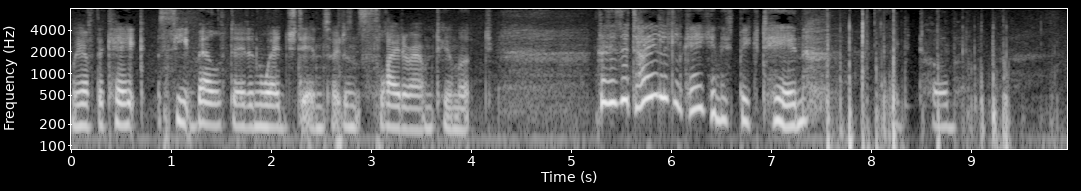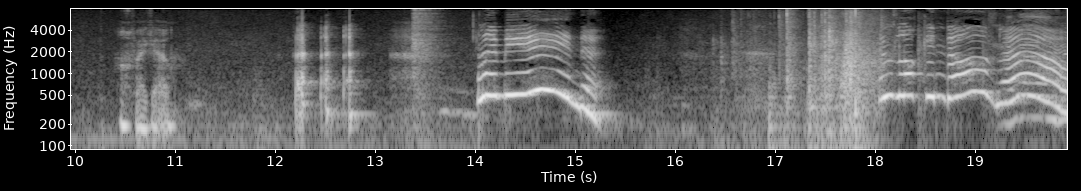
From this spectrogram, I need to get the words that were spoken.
we have the cake seat belted and wedged in so it doesn't slide around too much. Because it's a tiny little cake in this big tin, big tub. Off I go. Let me in! Who's locking doors now?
